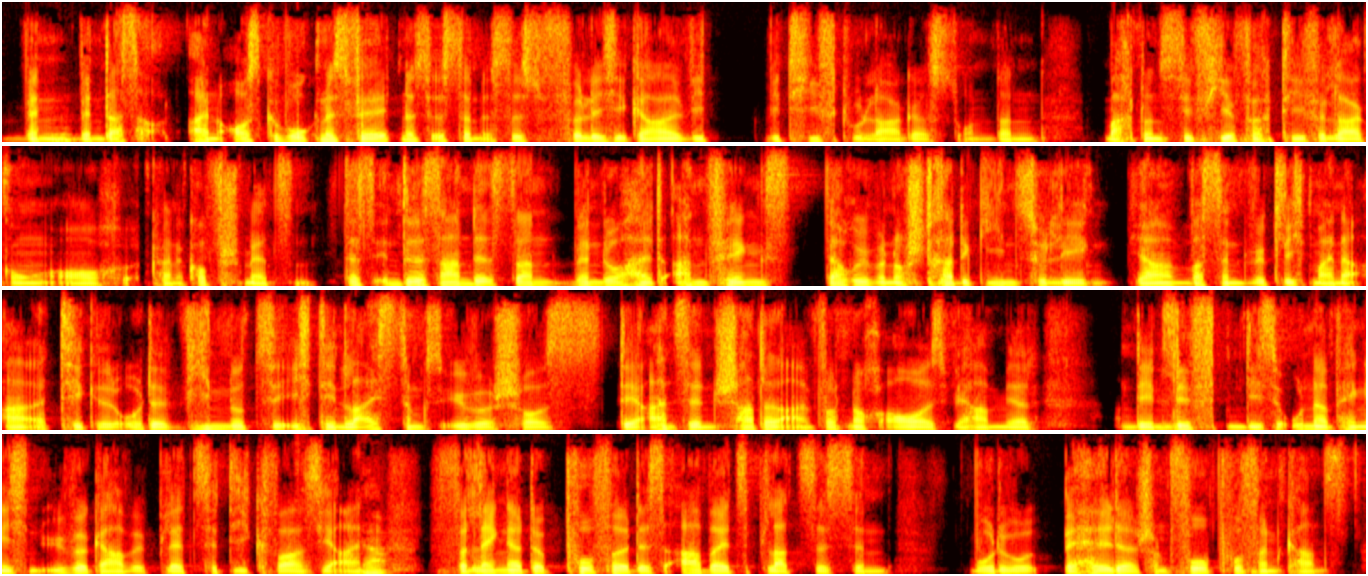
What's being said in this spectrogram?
wenn, wenn das ein ausgewogenes Verhältnis ist, dann ist es völlig egal, wie wie tief du lagerst. Und dann macht uns die vierfach tiefe Lagerung auch keine Kopfschmerzen. Das Interessante ist dann, wenn du halt anfängst, darüber noch Strategien zu legen. Ja, was sind wirklich meine A-Artikel oder wie nutze ich den Leistungsüberschuss der einzelnen Shuttle einfach noch aus? Wir haben ja an den Liften diese unabhängigen Übergabeplätze, die quasi ein ja. verlängerter Puffer des Arbeitsplatzes sind wo du Behälter schon vorpuffern kannst.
